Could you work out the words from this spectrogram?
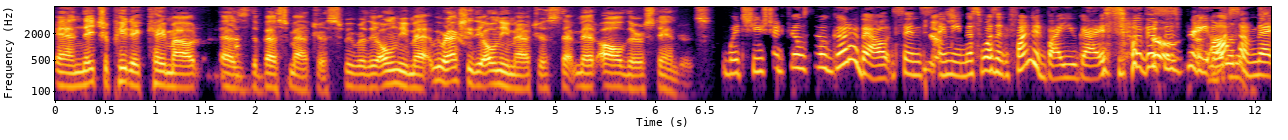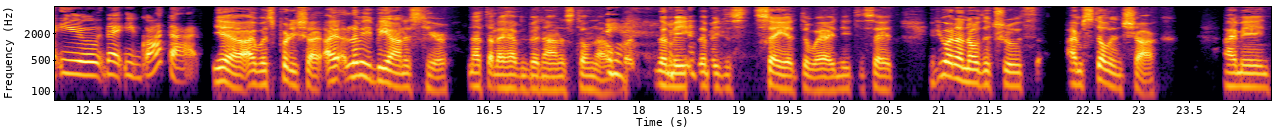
and Naturepedic came out as the best mattress. We were the only mat. We were actually the only mattress that met all their standards. Which you should feel so good about, since yes. I mean, this wasn't funded by you guys, so this no, is pretty awesome that you that you got that. Yeah, I was pretty shy. I, let me be honest here. Not that I haven't been honest till now, but let me let me just say it the way I need to say it. If you want to know the truth, I'm still in shock. I mean,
